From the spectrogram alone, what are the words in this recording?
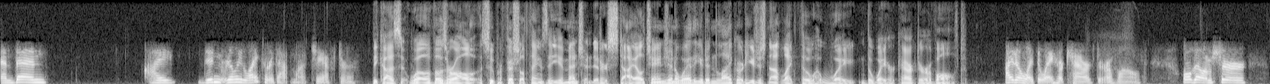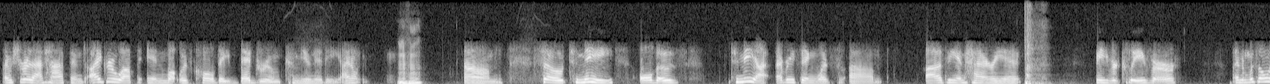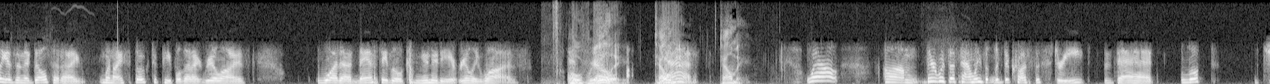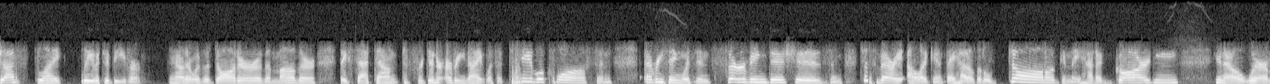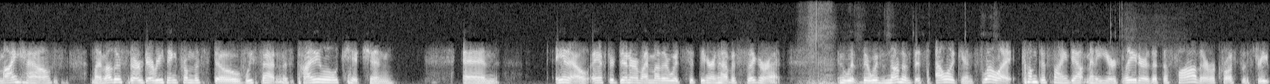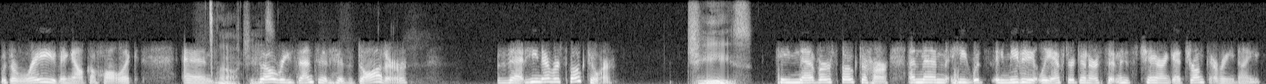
And then I didn't really like her that much after. Because, well, those are all superficial things that you mentioned. Did her style change in a way that you didn't like, or do you just not like the way the way her character evolved? I don't like the way her character evolved. Although I'm sure I'm sure that happened. I grew up in what was called a bedroom community. I don't Mm-hmm. Um, so to me, all those, to me, I, everything was um, Ozzie and Harriet, Beaver Cleaver, and it was only as an adult that I, when I spoke to people, that I realized what a nasty little community it really was. Oh, And so, really? uh, Tell yes. me. Tell me. Well, um, there was a family that lived across the street that looked just like Leave It to Beaver. You know, there was a daughter, the mother. They sat down to, for dinner every night with a tablecloth, and everything was in serving dishes, and just very elegant. They had a little dog, and they had a garden. You know, where my house, my mother served everything from the stove. We sat in this tiny little kitchen, and you know, after dinner, my mother would sit there and have a cigarette. It was, there was none of this elegance. Well, I come to find out many years later that the father across the street was a raving alcoholic, and Oh, jeez. so resented his daughter that he never spoke to her. Jeez. He never spoke to her. And then he would immediately after dinner sit in his chair and get drunk every night.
